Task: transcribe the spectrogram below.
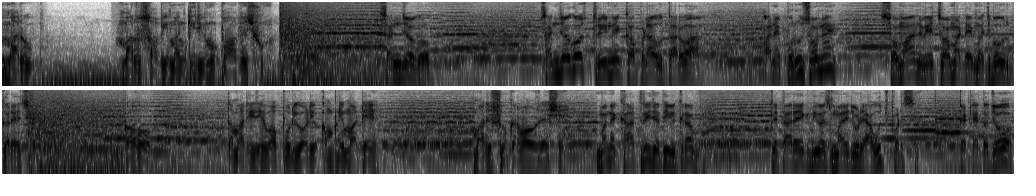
મારું મારું સ્વાભિમાન ગીરવી મૂકવા આવ્યો છું. સંજોગો. સંજોગો સ્ત્રીને કપડાં ઉતારવા અને પુરુષોને સોમાન વેચવા માટે મજબૂર કરે છે. કહો તમારી રેવાપુરી ઓડિયો કંપની માટે મારે શું કરવાનું રહેશે? મને ખાતરી જ હતી વિક્રમ કે તારે એક દિવસ મારી જોડે આવવું જ પડશે. એટલે તો જો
